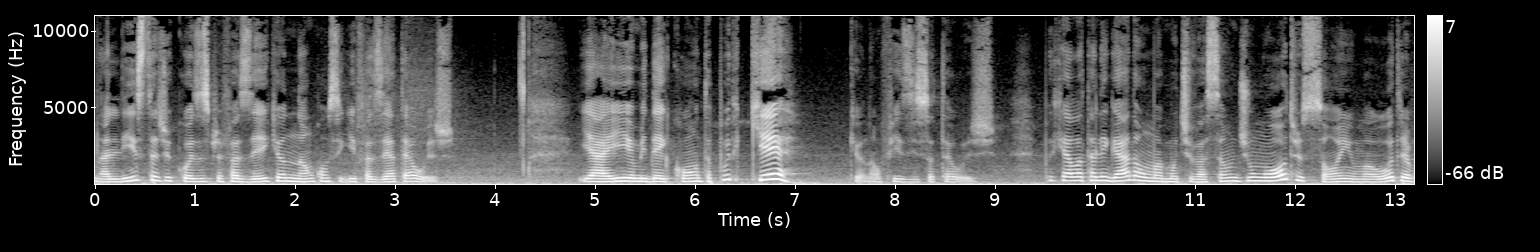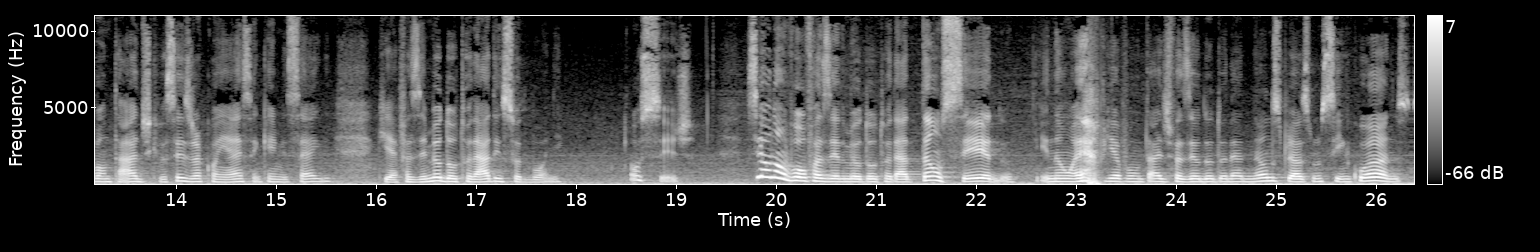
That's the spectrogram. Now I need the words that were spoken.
na lista de coisas para fazer que eu não consegui fazer até hoje. E aí eu me dei conta por que, que eu não fiz isso até hoje. Porque ela está ligada a uma motivação de um outro sonho, uma outra vontade que vocês já conhecem, quem me segue, que é fazer meu doutorado em Sorbonne. Ou seja, se eu não vou fazer o meu doutorado tão cedo, e não é a minha vontade de fazer o doutorado não nos próximos cinco anos,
